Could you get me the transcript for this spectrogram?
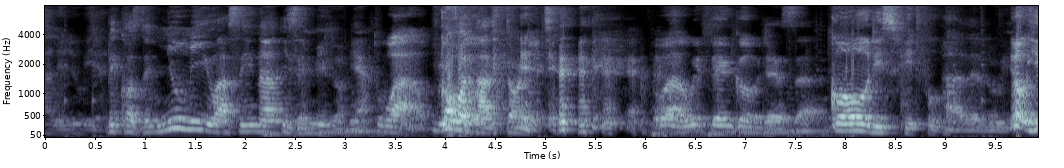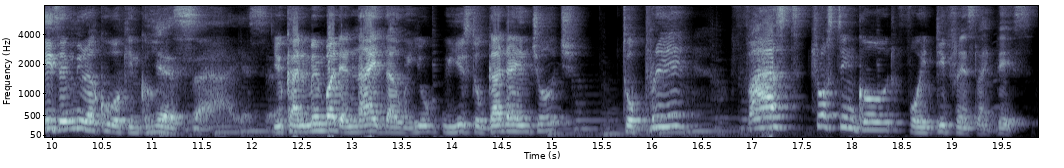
Hallelujah. Because the new me you are seeing now is a millionaire. Wow. God has done it. Wow, we thank God. yes, sir. God is faithful. Hallelujah. You know, He's a miracle working God. yes, sir. Yes, sir. You can remember the night that we, we used to gather in church to pray, fast, trusting God for a difference like this.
